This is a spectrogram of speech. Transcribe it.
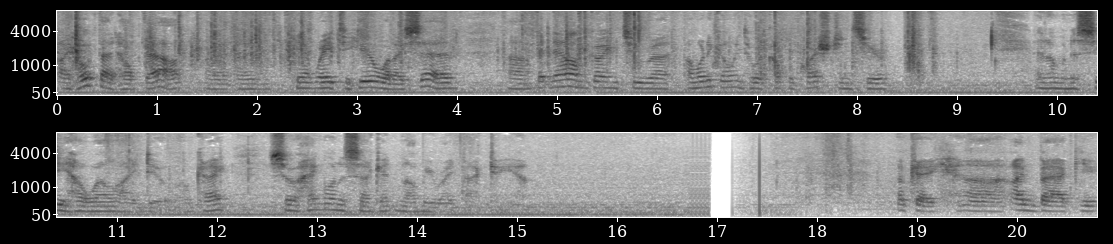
I hope that helped out. I can't wait to hear what I said. Uh, but now I'm going to uh, I want to go into a couple questions here and I'm going to see how well I do, okay? So hang on a second and I'll be right back to you. Okay, uh, I'm back. You,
